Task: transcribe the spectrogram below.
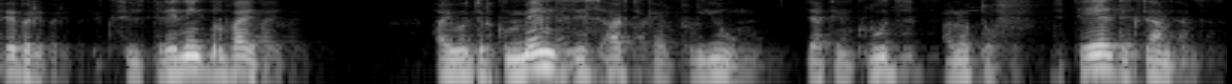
favorite Excel training provider. I would recommend this article for you that includes a lot of detailed examples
